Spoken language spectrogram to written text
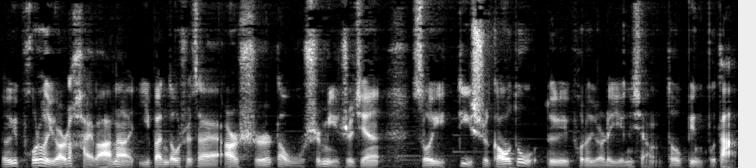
由于葡萄园的海拔呢一般都是在二十到五十米之间，所以地势高度对葡萄园的影响都并不大。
